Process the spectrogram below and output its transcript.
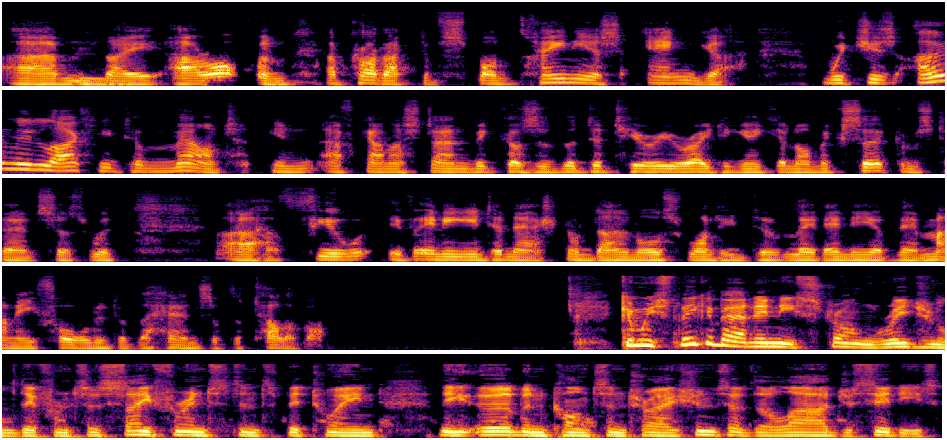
Um, mm. They are often a product of spontaneous anger which is only likely to mount in Afghanistan because of the deteriorating economic circumstances, with uh, few, if any, international donors wanting to let any of their money fall into the hands of the Taliban. Can we speak about any strong regional differences, say, for instance, between the urban concentrations of the larger cities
